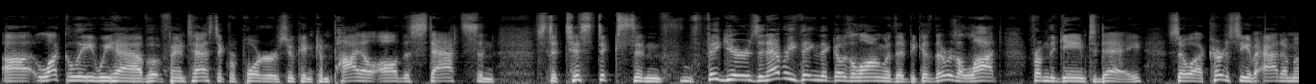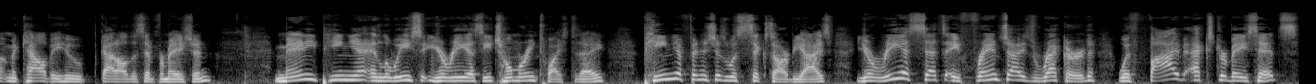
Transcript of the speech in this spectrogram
Uh, luckily, we have fantastic reporters who can compile all the stats and statistics and f- figures and everything that goes along with it because there was a lot from the game today. So, uh, courtesy of Adam McCalvy, who got all this information. Manny Piña and Luis Urias each homering twice today. Piña finishes with six RBIs. Urias sets a franchise record with five extra base hits.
